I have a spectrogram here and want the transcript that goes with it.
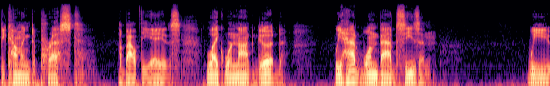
becoming depressed about the A's like we're not good. We had one bad season. We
